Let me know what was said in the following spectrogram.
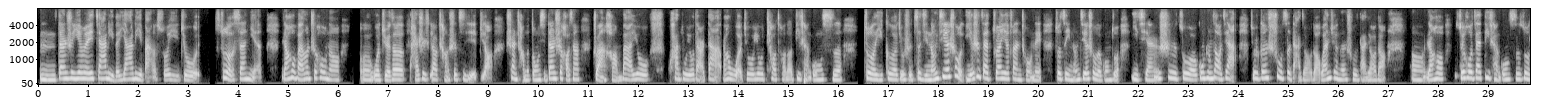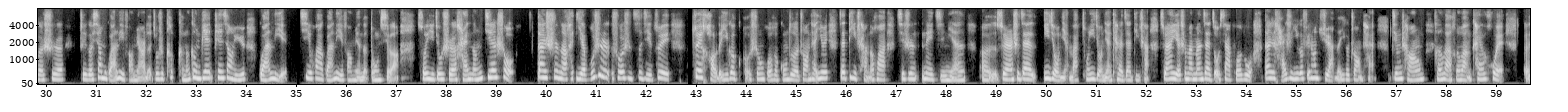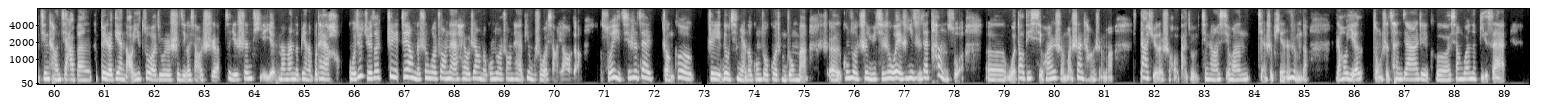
嗯，但是因为家里的压力吧，所以就做了三年，然后完了之后呢。呃，我觉得还是要尝试自己比较擅长的东西，但是好像转行吧，又跨度有点大，然后我就又跳槽到地产公司，做了一个就是自己能接受，也是在专业范畴内做自己能接受的工作。以前是做工程造价，就是跟数字打交道，完全跟数字打交道。嗯，然后最后在地产公司做的是这个项目管理方面的，就是可可能更偏偏向于管理。计划管理方面的东西了，所以就是还能接受，但是呢，也不是说是自己最。最好的一个生活和工作的状态，因为在地产的话，其实那几年，呃，虽然是在一九年吧，从一九年开始在地产，虽然也是慢慢在走下坡路，但是还是一个非常卷的一个状态，经常很晚很晚开会，呃，经常加班，对着电脑一坐就是十几个小时，自己身体也慢慢的变得不太好。我就觉得这这样的生活状态，还有这样的工作状态，并不是我想要的。所以，其实，在整个这六七年的工作过程中吧，呃，工作之余，其实我也是一直在探索，呃，我到底喜欢什么，擅长什么。大学的时候吧，就经常喜欢剪视频什么的，然后也总是参加这个相关的比赛，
